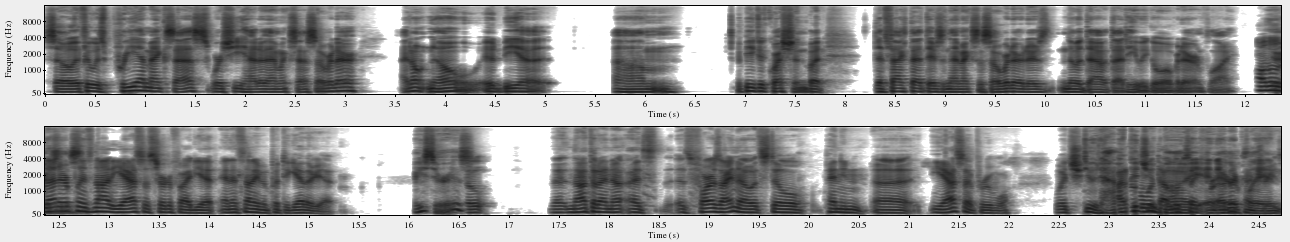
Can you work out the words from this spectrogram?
So if it was pre MXS where she had an MXS over there, I don't know. It'd be a um, it'd be a good question, but the fact that there's an MXS over there, there's no doubt that he would go over there and fly. Although There's that this- airplane's not EASA certified yet, and it's not even put together yet. Are you serious? So, not that I know. It's as far as I know, it's still pending uh, EASA approval. Which, Dude, how could know you what that buy looks like an airplane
